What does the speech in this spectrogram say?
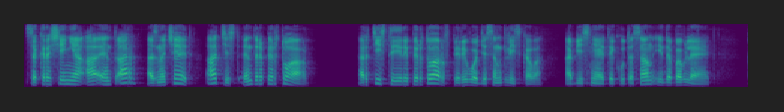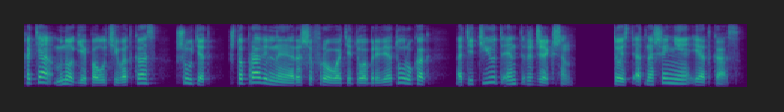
Сокращение A&R означает Artist and Repertoire. Артисты и репертуар в переводе с английского, объясняет Икута-сан и добавляет. Хотя многие, получив отказ, шутят, что правильнее расшифровывать эту аббревиатуру как Attitude and Rejection, то есть отношение и отказ.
